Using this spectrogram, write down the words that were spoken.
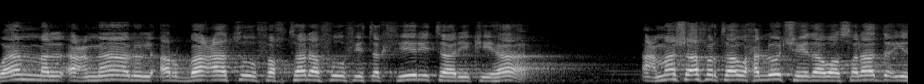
wa ama alacmaalu alarbacatu faاkhtalafuu fi takfiiri taarikiha acmaasha afartaa waxaa loo jeedaa waa salaadda iyo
